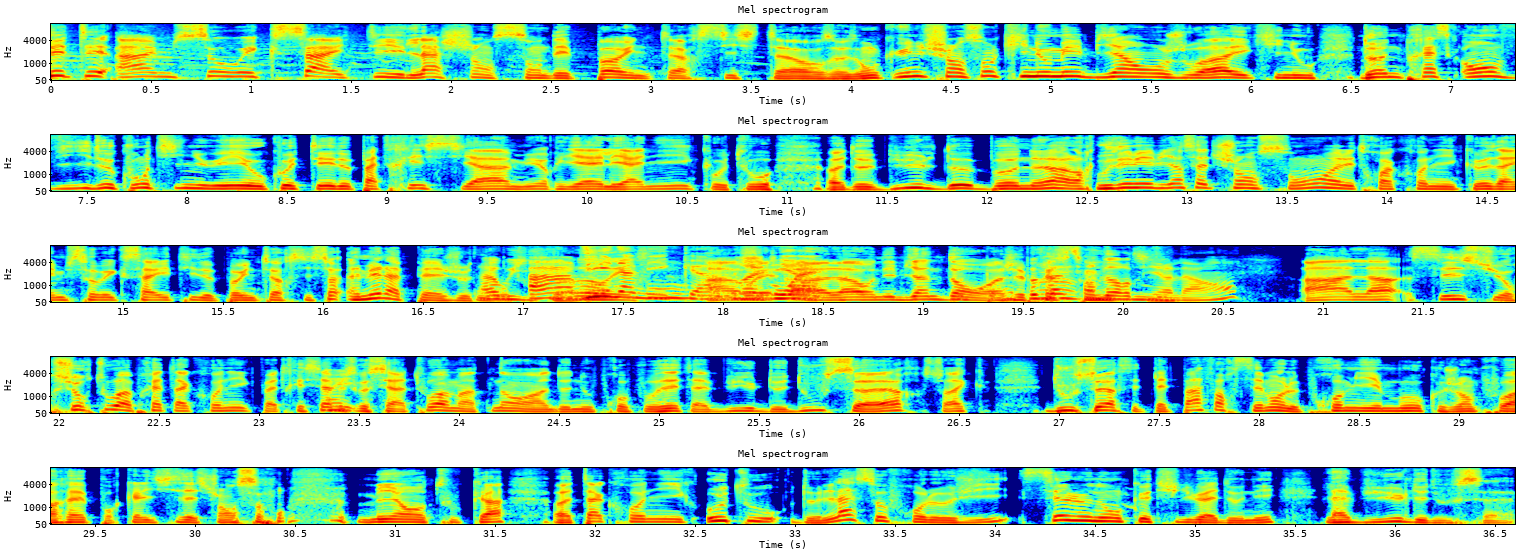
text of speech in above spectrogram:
C'était I'm So Excited, la chanson des Pointer Sisters. Donc une chanson qui nous met bien en joie et qui nous donne presque envie de continuer aux côtés de Patricia, Muriel et Annick autour euh, de Bulles de Bonheur. Alors vous aimez bien cette chanson, les trois chroniqueuses, I'm So Excited de Pointer Sisters. Elle met la pêche, je trouve. Ah oui, Ah, oui. dynamique. Ah hein, ouais, ah, là on est bien dedans. hein, On j'ai peut pas presque s'endormir là. Hein Ah là, c'est sûr. Surtout après ta chronique, Patricia, Oui. parce que c'est à toi maintenant hein, de nous proposer ta bulle de douceur. C'est vrai que douceur, c'est peut-être pas forcément le premier mot que j'emploierais pour qualifier cette chanson, mais en tout cas, euh, ta chronique autour de la sophrologie, c'est le nom que tu lui as donné, la bulle de douceur.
